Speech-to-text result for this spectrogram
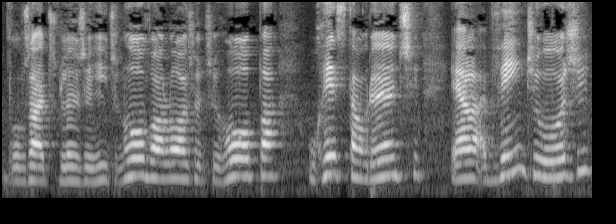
vou usar de lingerie de novo, a loja de roupa, o restaurante, ela vende hoje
